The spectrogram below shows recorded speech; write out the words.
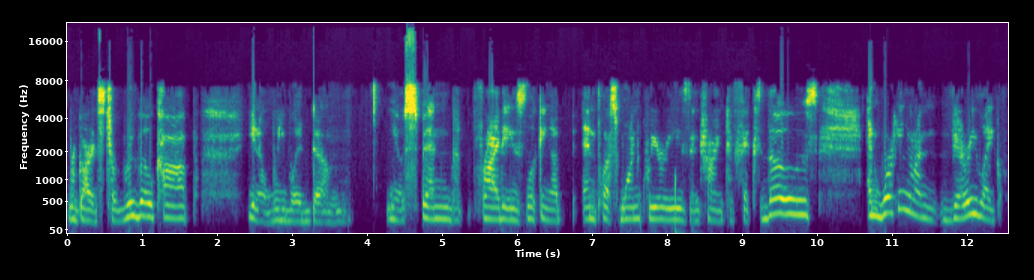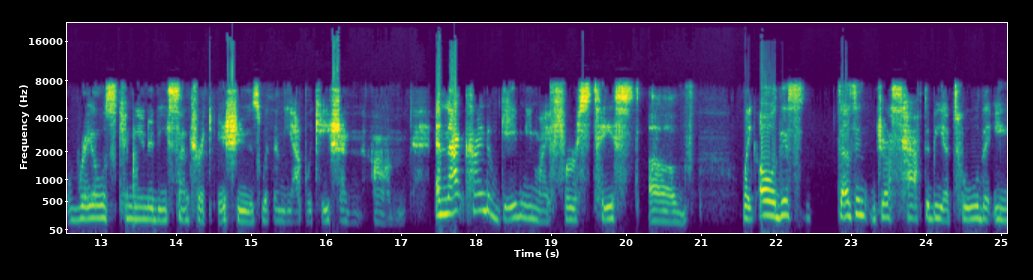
regards to RuboCop. You know, we would, um, you know, spend Fridays looking up N plus one queries and trying to fix those and working on very like Rails community centric issues within the application. Um, and that kind of gave me my first taste of like, oh, this doesn't just have to be a tool that you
